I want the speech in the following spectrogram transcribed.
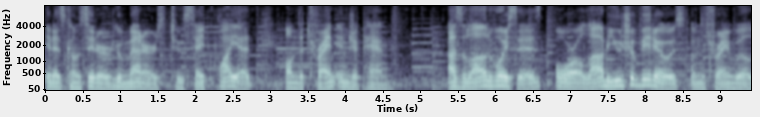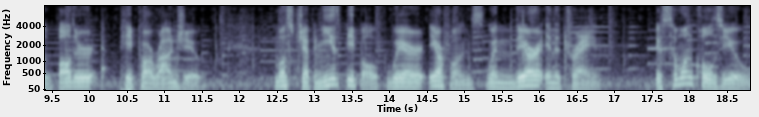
it is considered good manners to stay quiet on the train in Japan. As loud voices or loud YouTube videos on the train will bother people around you. Most Japanese people wear earphones when they are in the train. If someone calls you,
